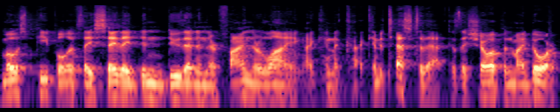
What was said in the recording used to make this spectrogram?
Most people, if they say they didn't do that and they're fine, they're lying. I can I can attest to that because they show up in my door.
